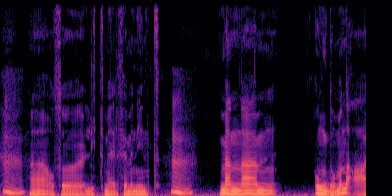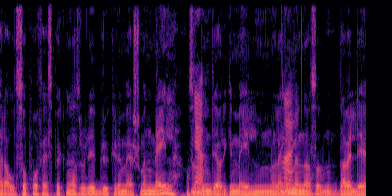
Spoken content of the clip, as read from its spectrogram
Mm. også litt mer feminint. Mm. Men um, ungdommen er altså på Facebook, men jeg tror de bruker det mer som en mail. Altså, yeah. de, de, har ikke mailen noe lenger, Nei. men altså, det er veldig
